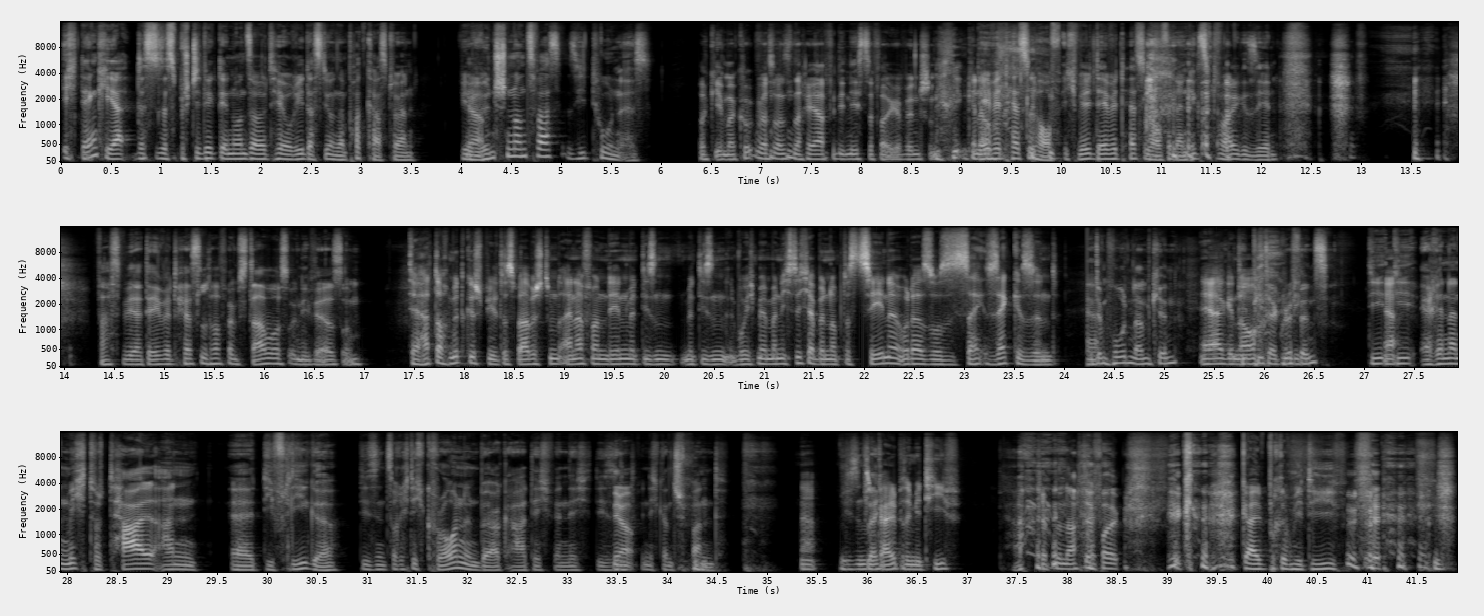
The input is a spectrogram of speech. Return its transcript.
Ich denke ja, das, das bestätigt ja nur unsere Theorie, dass die unseren Podcast hören. Wir Ja. wünschen uns was, sie tun es. Okay, mal gucken, was wir uns nachher für die nächste Folge wünschen. genau. David Hasselhoff. Ich will David Hasselhoff in der nächsten Folge sehen. Was wäre David Hasselhoff im Star Wars-Universum? Der hat doch mitgespielt. Das war bestimmt einer von denen mit diesen, mit diesen, wo ich mir immer nicht sicher bin, ob das Zähne oder so Sä Säcke sind. Ja. Mit dem Hoden am Kinn? Ja, genau. Die Peter Griffins? Die, Ja. die erinnern mich total an äh, die Fliege. Die sind so richtig Cronenberg-artig, finde ich. Die sind, Ja. finde ich, ganz spannend. Die, ja, die sind Vielleicht- so geil primitiv. Ich habe nur nach der Folge, Geil primitiv.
